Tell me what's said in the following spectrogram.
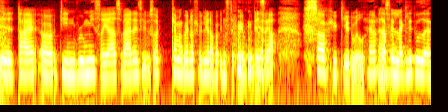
øh, dig og dine roomies og jeres hverdagsliv, så kan man gå ind og følge dig på Instagram, for det Ja. ser så hyggeligt ud. ja, der bliver lagt lidt ud af,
